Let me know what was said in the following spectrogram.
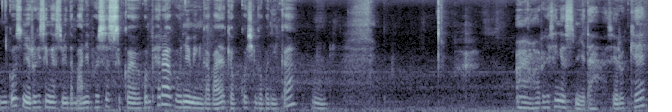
음, 꽃은 이렇게 생겼습니다. 많이 보셨을 거예요. 이건 페라고늄인가 봐요. 겹꽃인 거 보니까. 음. 아, 이렇게 생겼습니다. 그래서 이렇게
